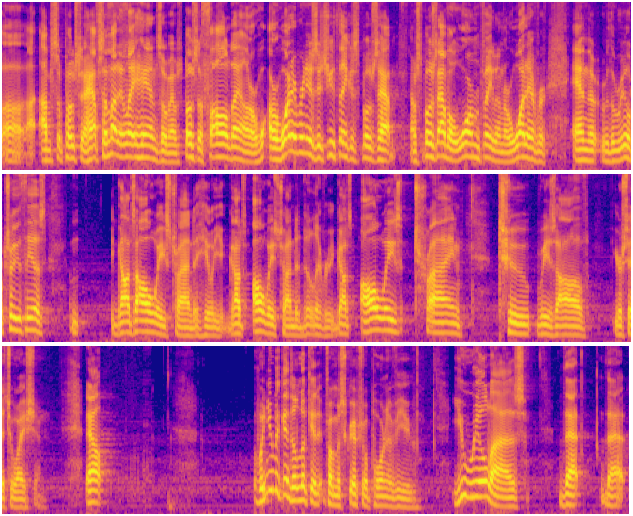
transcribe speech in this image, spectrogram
uh, I'm supposed to have somebody somebody lay hands on me. I'm supposed to fall down, or, or whatever it is that you think is supposed to happen. I'm supposed to have a warm feeling, or whatever. And the, the real truth is, mm, God's always trying to heal you. God's always trying to deliver you. God's always trying to resolve your situation. Now, when you begin to look at it from a scriptural point of view, you realize that that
